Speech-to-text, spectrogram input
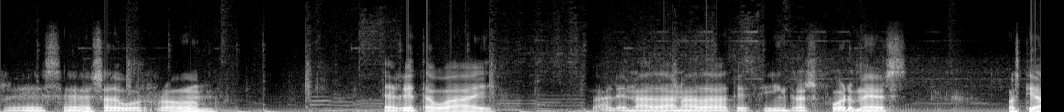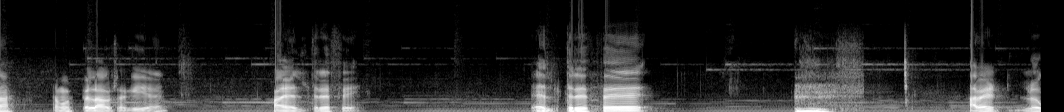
3, eh, Shadow Rom, The Getaway, vale, nada, nada, The Thing, Transformers. Hostia, estamos pelados aquí, ¿eh? Vale, el 13. El 13... A ver, lo,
